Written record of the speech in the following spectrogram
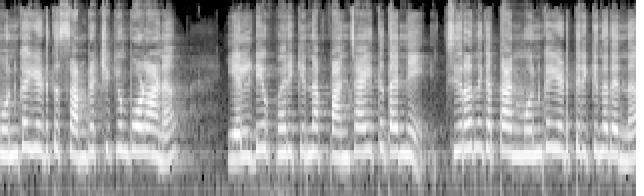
മുൻകൈയെടുത്ത് സംരക്ഷിക്കുമ്പോഴാണ് എൽ ഡി എഫ് ഭരിക്കുന്ന പഞ്ചായത്ത് തന്നെ ചിറ നികത്താൻ മുൻകൈയെടുത്തിരിക്കുന്നതെന്ന്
